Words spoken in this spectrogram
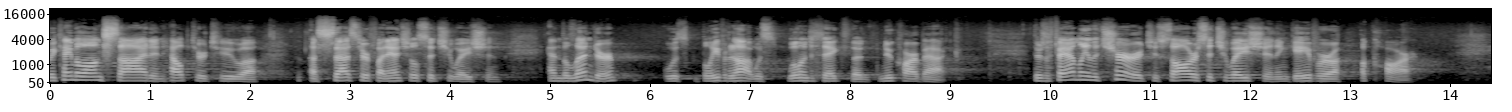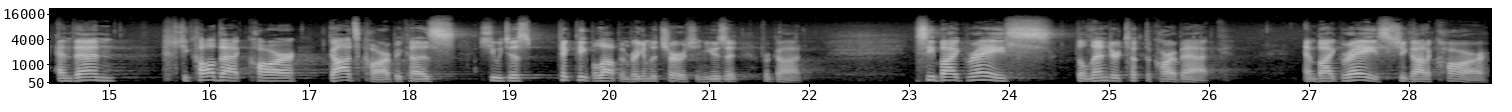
We came alongside and helped her to uh, assess her financial situation, and the lender was, believe it or not, was willing to take the new car back. There's a family in the church who saw her situation and gave her a, a car. And then she called that car God's car because she would just pick people up and bring them to church and use it for God. You see, by grace, the lender took the car back. And by grace, she got a car.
